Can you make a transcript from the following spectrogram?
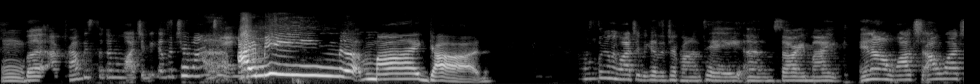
mm. but I'm probably still gonna watch it because of Trevante. I mean, my God. I'm still gonna watch it because of Trevante. Um, sorry, Mike. And I'll watch. I'll watch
